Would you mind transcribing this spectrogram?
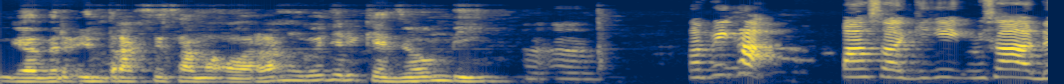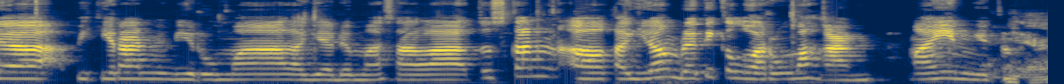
nggak berinteraksi sama orang gue jadi kayak zombie Heeh. Tapi kak, pas lagi misal ada pikiran di rumah, lagi ada masalah, terus kan eh, kak Gilang berarti keluar rumah kan, main gitu. Iya.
